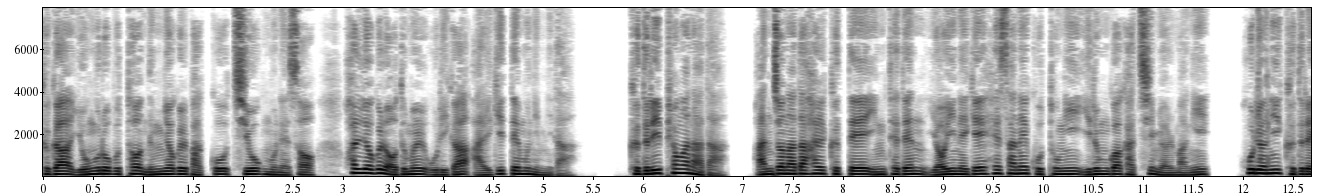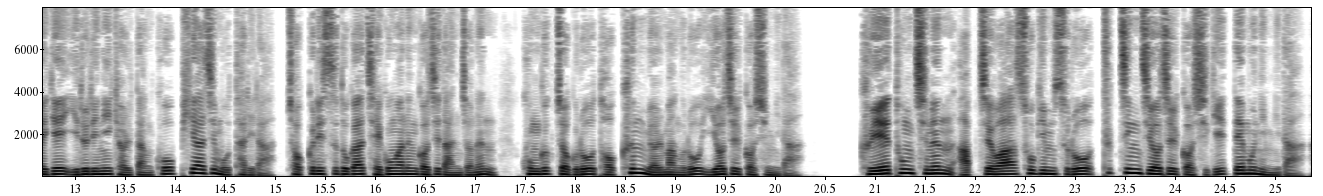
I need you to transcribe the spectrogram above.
그가 용으로부터 능력을 받고 지옥문에서 활력을 얻음을 우리가 알기 때문입니다. 그들이 평안하다, 안전하다 할 그때에 잉태된 여인에게 해산의 고통이 이름과 같이 멸망이 호련히 그들에게 이르리니 결단코 피하지 못하리라. 적그리스도가 제공하는 거짓 안전은 궁극적으로 더 큰 멸망으로 이어질 것입니다. 그의 통치는 압제와 속임수로 특징 지어질 것이기 때문입니다.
